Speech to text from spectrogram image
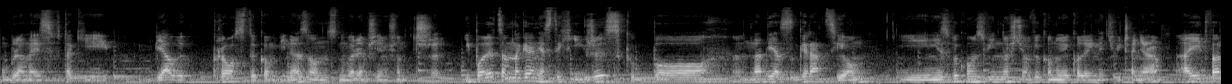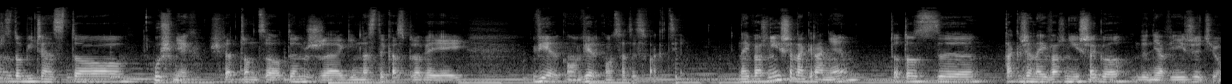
ubrana jest w taki biały, prosty kombinezon z numerem 73. I polecam nagrania z tych igrzysk, bo Nadia z gracją i niezwykłą zwinnością wykonuje kolejne ćwiczenia, a jej twarz zdobi często uśmiech, świadczący o tym, że gimnastyka sprawia jej wielką, wielką satysfakcję. Najważniejsze nagranie to to z także najważniejszego dnia w jej życiu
